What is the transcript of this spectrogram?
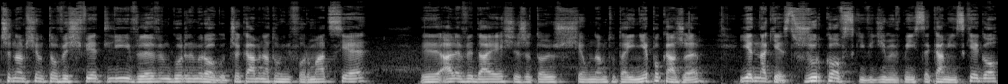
Czy nam się to wyświetli w lewym górnym rogu? Czekamy na tą informację. Ale wydaje się, że to już się nam tutaj nie pokaże. Jednak jest. Żurkowski widzimy w miejsce Kamińskiego.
